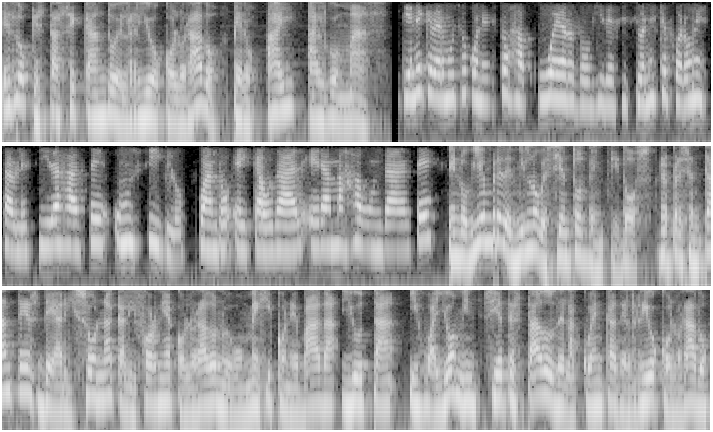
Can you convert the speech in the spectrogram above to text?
es lo que está secando el río Colorado. Pero hay algo más tiene que ver mucho con estos acuerdos y decisiones que fueron establecidas hace un siglo, cuando el caudal era más abundante. En noviembre de 1922, representantes de Arizona, California, Colorado, Nuevo México, Nevada, Utah y Wyoming, siete estados de la cuenca del río Colorado,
